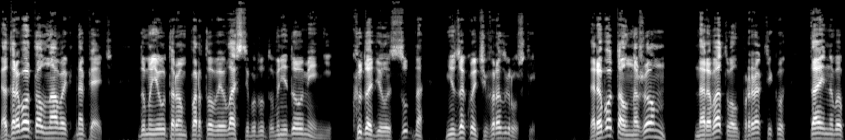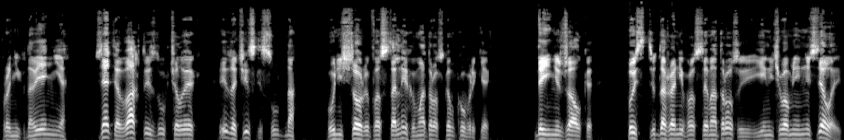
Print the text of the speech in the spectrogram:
Отработал навык на пять. Думаю, утром портовые власти будут в недоумении, куда делось судно, не закончив разгрузки. Работал ножом, нарабатывал практику тайного проникновения, снятия вахты из двух человек и зачистки судна, уничтожив остальных в матросском кубрике. Да и не жалко, Пусть даже они простые матросы и ничего мне не сделают.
